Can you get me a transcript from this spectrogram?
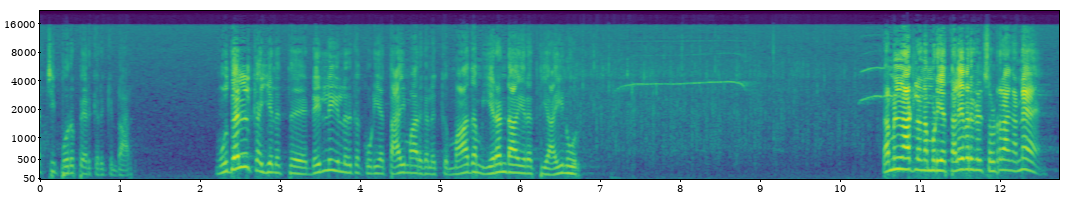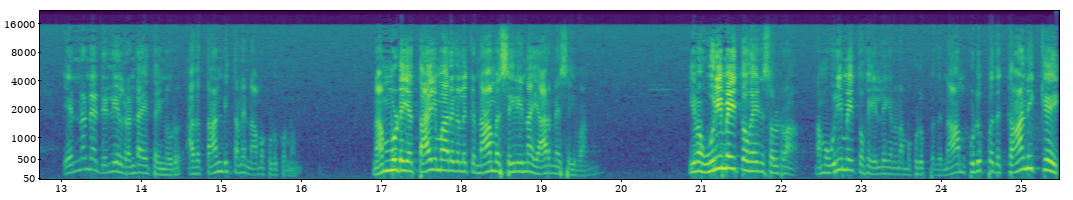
ஆட்சி பொறுப்பேற்க இருக்கின்றார். முதல் கையெழுத்து டெல்லியில் இருக்கக்கூடிய தாய்மார்களுக்கு மாதம் இரண்டாயிரத்தி ஐநூறு. தமிழ்நாட்டில் நம்முடைய தலைவர்கள் சொல்கிறாங்கன்னே என்னென்ன டெல்லியில் ரெண்டாயிரத்தி ஐநூறு? அதை தாண்டித்தானே நாம் கொடுக்கணும். நம்முடைய தாய்மார்களுக்கு நாம் செய்யலைன்னா யாருன்னே செய்வாங்க? இவன் உரிமை தொகைன்னு சொல்கிறான் நம்ம உரிமை தொகை இல்லைங்கன்னு நம்ம கொடுப்பது. நாம் கொடுப்பது காணிக்கை.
